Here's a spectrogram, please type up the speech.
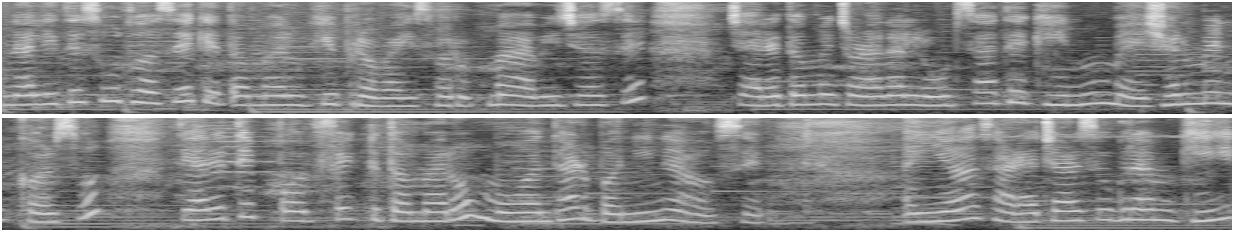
એના લીધે શું થશે કે તમારું ઘી પ્રવાહી સ્વરૂપમાં આવી જશે. જ્યારે તમે ચણાના લોટ સાથે ઘીનું મેઝરમેન્ટ કરશો, ત્યારે તે પરફેક્ટ તમારો મોહનથાળ બનીને આવશે. અહીંયા સાડા ચારસો ગ્રામ ઘી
